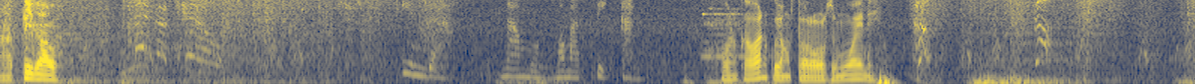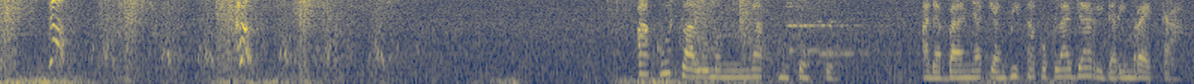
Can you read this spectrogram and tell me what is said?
Mati kau. Indah, namun mematikan. Kawan-kawanku yang tolol semua ini Aku selalu mengingat musuhku. Ada banyak yang bisa kupelajari dari mereka.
